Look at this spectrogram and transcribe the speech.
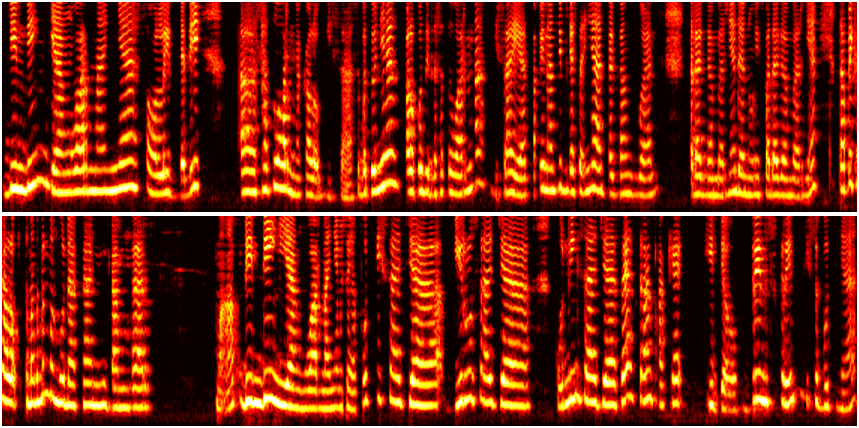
dinding yang warnanya solid. Jadi uh, satu warna kalau bisa. Sebetulnya kalaupun tidak satu warna bisa ya, tapi nanti biasanya ada gangguan pada gambarnya dan noise pada gambarnya. Tapi kalau teman-teman menggunakan gambar maaf, dinding yang warnanya misalnya putih saja, biru saja, kuning saja. Saya sekarang pakai hijau, green screen disebutnya,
